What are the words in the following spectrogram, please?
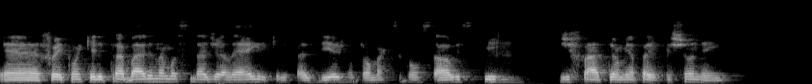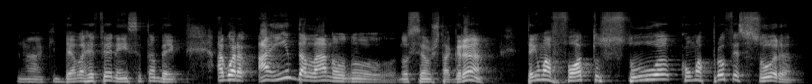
É, foi com aquele trabalho na Mocidade Alegre que ele fazia junto ao Marcos Gonçalves que, Uhum. de fato, eu me apaixonei. Ah, que bela referência também. Agora, ainda lá no, no, no seu Instagram, tem uma foto sua com uma professora.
